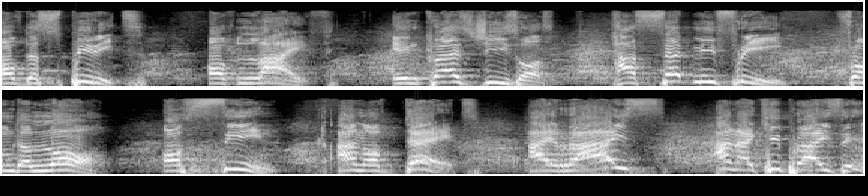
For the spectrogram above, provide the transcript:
of the spirit of life in Christ Jesus has set me free from the law of sin and of death. I rise and I keep rising.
